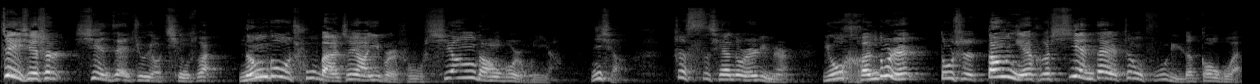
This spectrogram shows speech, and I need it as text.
这些事儿现在就要清算。能够出版这样一本书相当不容易啊！你想，这四千多人里面有很多人都是当年和现代政府里的高官，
